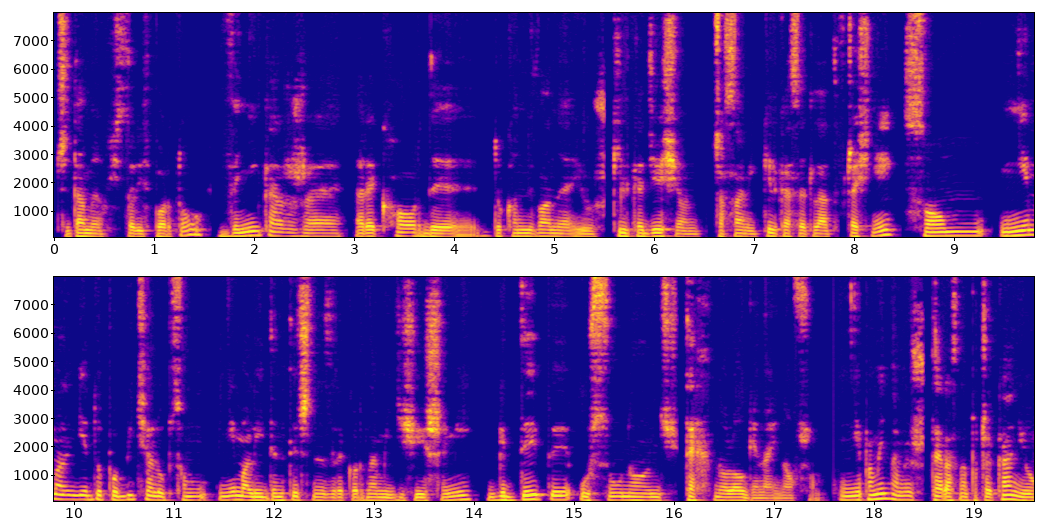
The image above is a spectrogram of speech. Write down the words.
czytamy o historii sportu, wynika, że rekordy dokonywane już kilkadziesiąt, czasami kilkaset lat wcześniej są niemal nie do pobicia lub są niemal identyczne z rekordami dzisiejszymi, gdyby usunąć technologię najnowszą. Nie pamiętam już teraz na poczekaniu,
